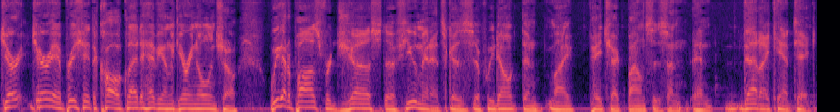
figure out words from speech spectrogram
Jerry, Jerry, I appreciate the call. Glad to have you on the Gary Nolan Show. We got to pause for just a few minutes because if we don't, then my paycheck bounces, and, and that I can't take.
